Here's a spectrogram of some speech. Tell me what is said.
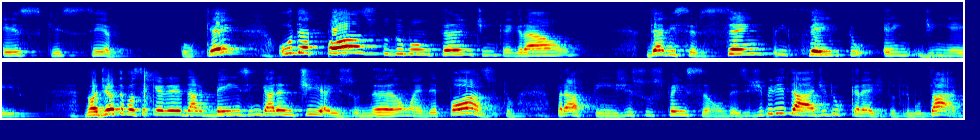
esquecer, ok? O depósito do montante integral deve ser sempre feito em dinheiro. Não adianta você querer dar bens em garantia, isso não é depósito para fins de suspensão da exigibilidade do crédito tributário.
